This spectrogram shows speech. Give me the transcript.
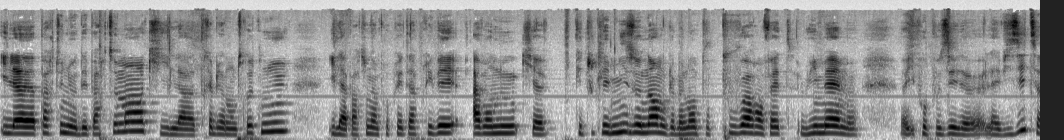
Il a appartenu au département, qui l'a très bien entretenu. Il a appartenu à un propriétaire privé avant nous, qui a fait toutes les mises aux normes, globalement, pour pouvoir, en fait, lui-même euh, y proposer euh, la visite.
